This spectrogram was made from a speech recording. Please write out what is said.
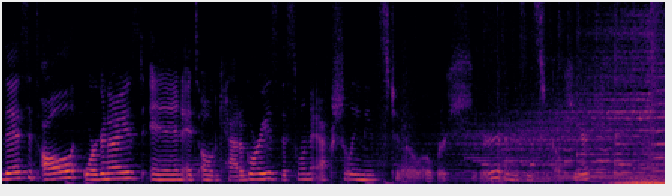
this. It's all organized in its own categories. This one actually needs to go over here and this needs to go here.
